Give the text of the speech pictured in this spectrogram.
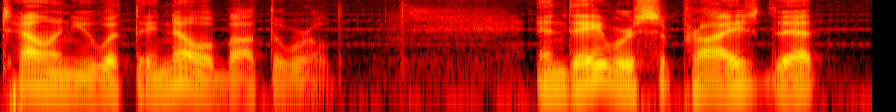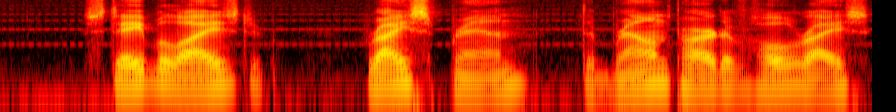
telling you what they know about the world. And they were surprised that stabilized rice bran, the brown part of whole rice,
